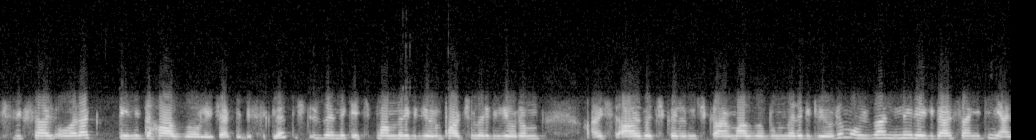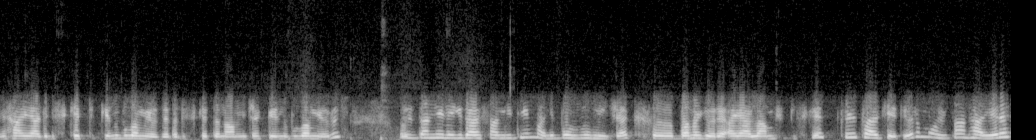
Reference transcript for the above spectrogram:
fiziksel olarak beni daha az zorlayacak bir bisiklet. İşte üzerindeki ekipmanları biliyorum, parçaları biliyorum. İşte arıza çıkarır mı çıkarmaz mı bunları biliyorum. O yüzden nereye gidersen gidin yani her yerde bisiklet dükkanı bulamıyoruz ya da bisikletten anlayacak birini bulamıyoruz. O yüzden nereye gidersem gideyim hani bozulmayacak e, bana göre ayarlanmış bisikleti tercih ediyorum. O yüzden her yere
